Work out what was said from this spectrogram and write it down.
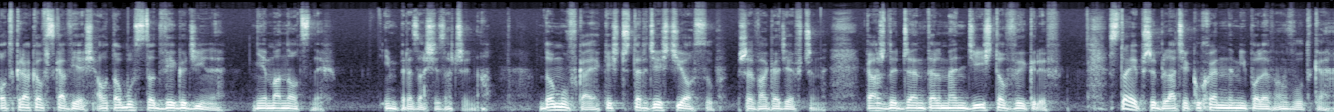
Podkrakowska wieś. Autobus to dwie godziny. Nie ma nocnych. Impreza się zaczyna. Domówka, jakieś 40 osób, przewaga dziewczyn. Każdy dżentelmen dziś to wygryw. Stoję przy blacie kuchennym i polewam wódkę.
